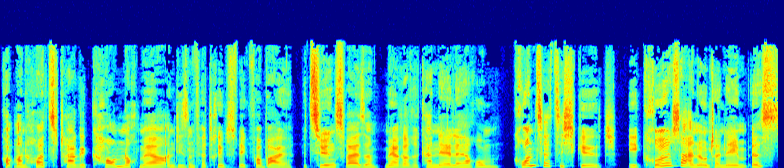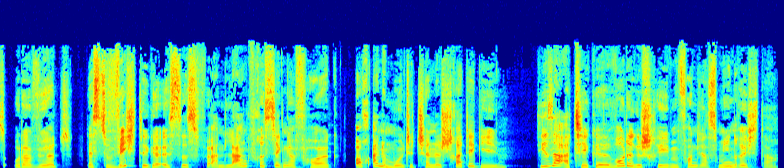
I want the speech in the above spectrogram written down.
kommt man heutzutage kaum noch mehr an diesem Vertriebsweg vorbei, beziehungsweise mehrere Kanäle herum. Grundsätzlich gilt, je größer ein Unternehmen ist oder wird, desto wichtiger ist es für einen langfristigen Erfolg auch eine Multichannel-Strategie. Dieser Artikel wurde geschrieben von Jasmin Richter.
